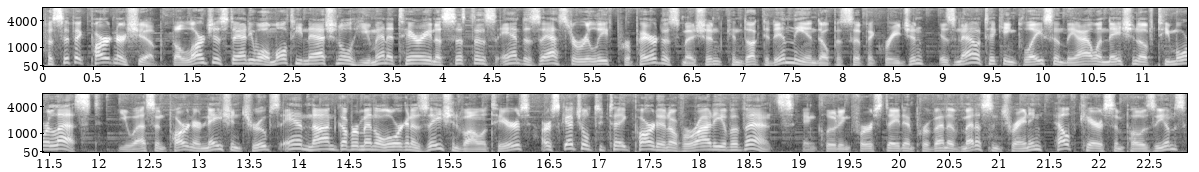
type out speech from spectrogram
Pacific Partnership, the largest annual multinational humanitarian assistance and disaster relief preparedness mission conducted in the Indo Pacific region, is now taking place in the island nation of Timor Leste. U.S. and partner nation troops and non governmental organization volunteers are scheduled to take part in a variety of events, including first aid and preventive medicine training, healthcare symposiums,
